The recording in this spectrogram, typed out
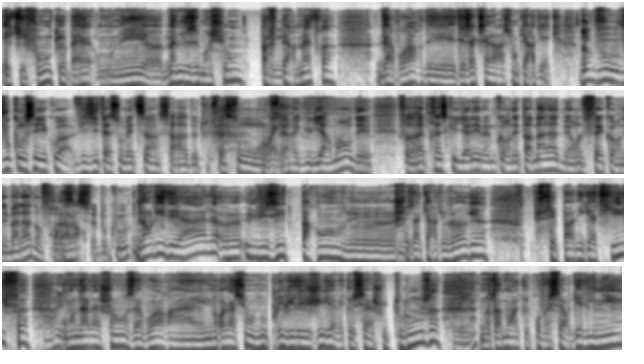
et qui font que ben on est euh, même les émotions peuvent mmh. permettre d'avoir des, des, accélérations cardiaques. Donc vous vous conseillez quoi? Visite à son médecin, ça de toute façon on le fait régulièrement. Il faudrait presque y aller même quand on n'est pas malade, mais on le fait quand on est malade. En France, ça se fait beaucoup. Dans l'idéal, euh, une visite par an chez mmh. un cardiologue, c'est pas négatif. Ah on a la chance d'avoir une relation nous privilégiée avec le CHU de Toulouse notamment avec le professeur Galinier,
